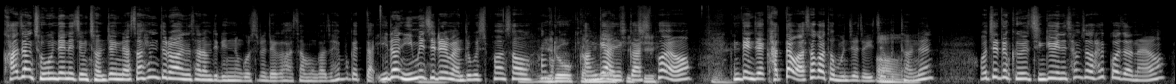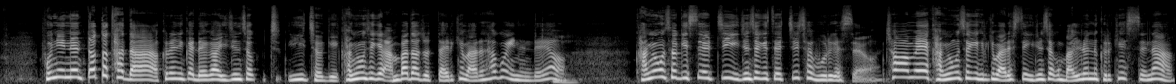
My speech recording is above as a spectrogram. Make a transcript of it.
가장 좋은 데는 지금 전쟁 나서 힘들어하는 사람들이 있는 곳으로 내가 가서 뭔가 좀 해보겠다. 이런 이미지를 음. 만들고 싶어서 어, 간게 아닐까 지지. 싶어요. 네. 근데 이제 갔다 와서가 더 문제죠. 이제부터는. 어. 어쨌든 그 징계위는 참석을 할 거잖아요. 본인은 떳떳하다. 그러니까 내가 이준석 이 저기 강용석이를 안 받아줬다 이렇게 말을 하고 있는데요. 음. 강용석이 쓸지 이준석이 쓸지 잘 모르겠어요. 처음에 강용석이 그렇게 말했을 때 이준석은 말로는 그렇게 했으나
